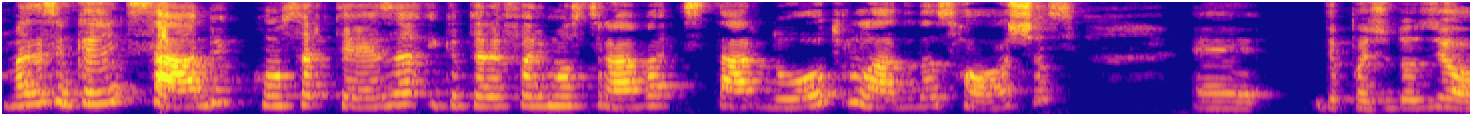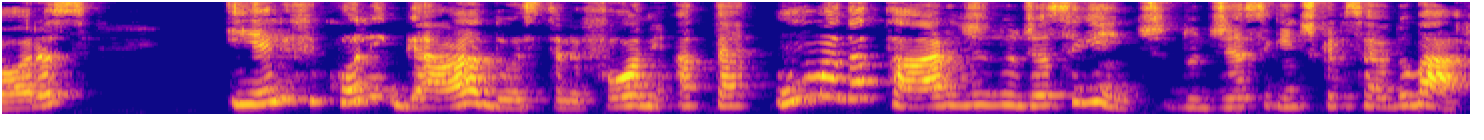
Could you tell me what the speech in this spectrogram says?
Mas assim, o que a gente sabe, com certeza, é que o telefone mostrava estar do outro lado das rochas, é, depois de 12 horas, e ele ficou ligado, esse telefone, até uma da tarde do dia seguinte, do dia seguinte que ele saiu do bar.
